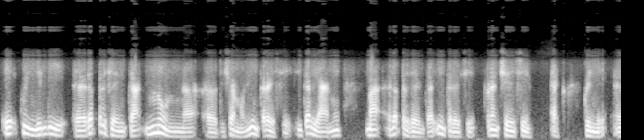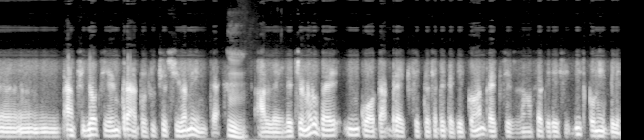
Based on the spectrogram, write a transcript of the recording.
e quindi lì eh, rappresenta non eh, diciamo, gli interessi italiani, ma rappresenta gli interessi francesi. Ecco. Quindi, eh, anzi, Iozzi è entrato successivamente mm. alle elezioni europee in quota Brexit. Sapete che con la Brexit sono stati resi disponibili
